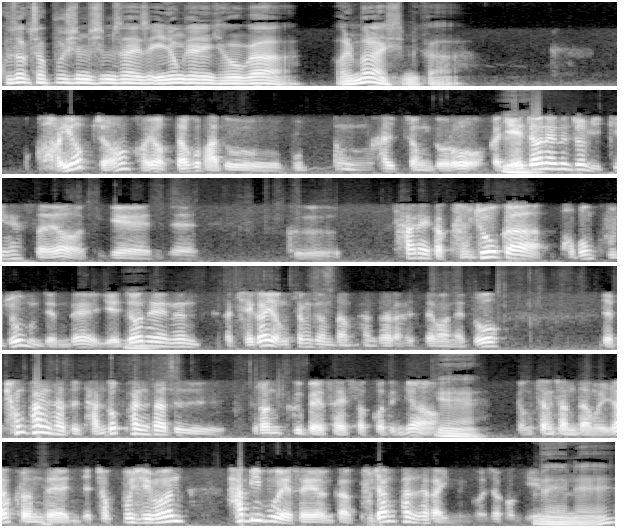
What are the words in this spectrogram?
구속 적부심 심사에서 인용되는 경우가 얼마나 있습니까? 거의 없죠. 거의 없다고 봐도 무방할 정도로. 그러니까 예. 예전에는 좀 있긴 했어요. 그게 이제 그 사례가 구조가 법원 구조 문제인데 예전에는 그러니까 제가 영장 전담 판사를 할 때만 해도 이제 평판사들 단독 판사들 그런 급에서 했었거든요. 예. 영장 전담을요. 그런데 이제 적부심은 합의부에서요. 그러니까 부장 판사가 있는 거죠 거기에. 네네.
